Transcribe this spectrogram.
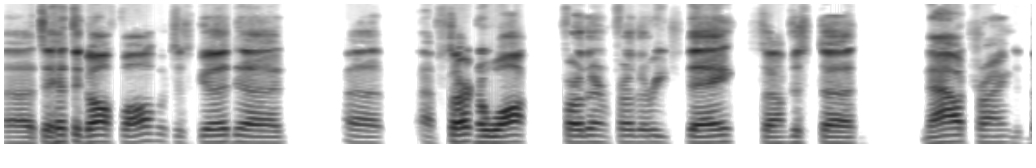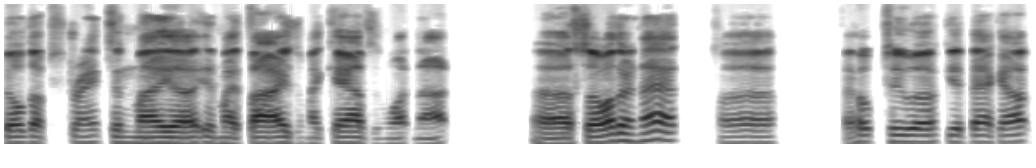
to hit the golf ball, which is good. I'm starting to walk further and further each day, so I'm just now trying to build up strength in my uh, in my thighs and my calves and whatnot. Uh, so other than that, uh, I hope to uh, get back out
